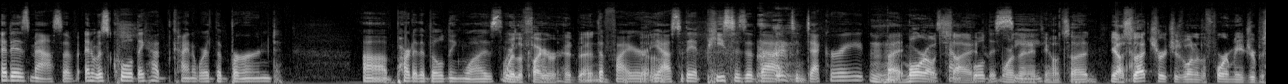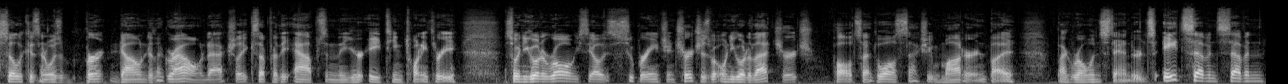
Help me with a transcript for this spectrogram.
It is massive. And it was cool. They had kind of where the burned uh, part of the building was. Where the fire had been. The fire, yeah. yeah. So they had pieces of that to decorate, mm-hmm. but more outside, cool more see. than anything outside. Yeah, yeah, So that church is one of the four major basilicas, and it was burnt down to the ground actually, except for the apse in the year 1823. So when you go to Rome, you see all these super ancient churches, but when you go to that church, Paul outside the walls, it's actually modern by by Roman standards. 877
